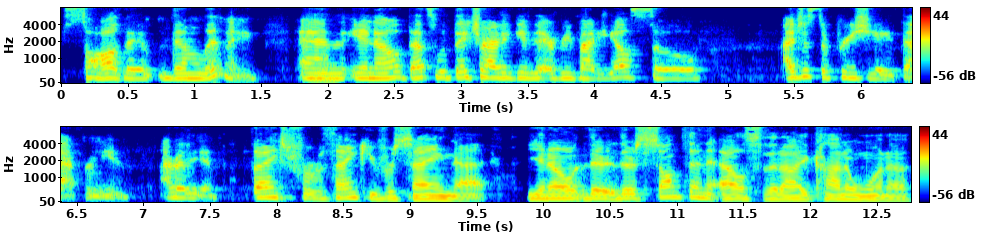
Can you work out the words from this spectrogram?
saw them them living. And you know, that's what they try to give to everybody else. So I just appreciate that from you. I really do. Thanks for thank you for saying that. You know, there there's something else that I kind of want to.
